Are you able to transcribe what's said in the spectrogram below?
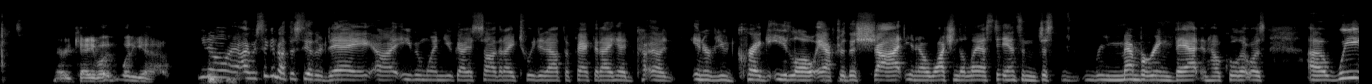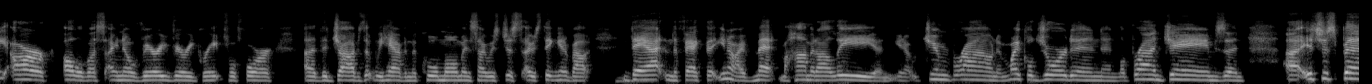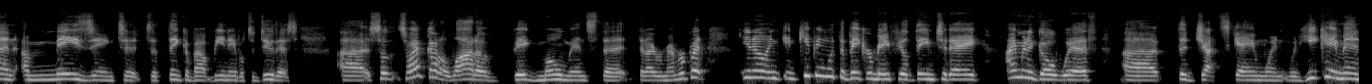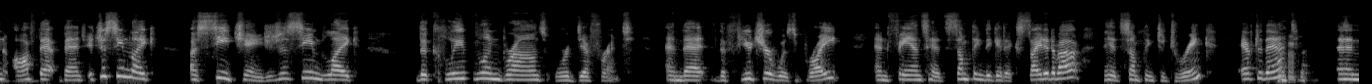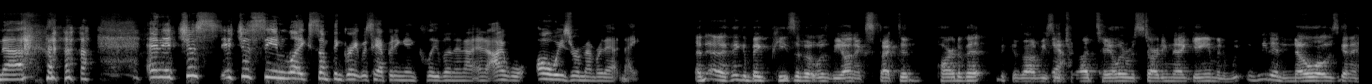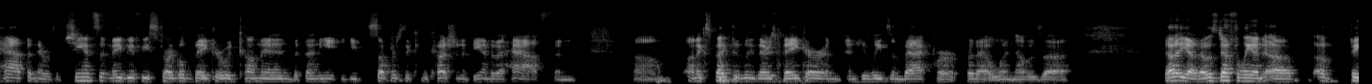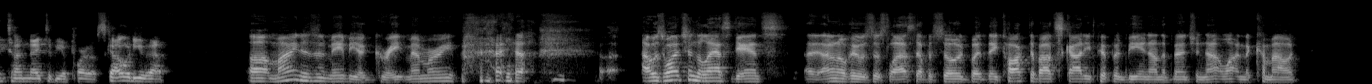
Mary Kay, what what do you have? You know, I was thinking about this the other day, uh, even when you guys saw that I tweeted out the fact that I had uh, interviewed Craig Ehlo after the shot, you know, watching The Last Dance and just remembering that and how cool that was. Uh, we are, all of us, I know, very, very grateful for uh, the jobs that we have and the cool moments. I was just, I was thinking about that and the fact that, you know, I've met Muhammad Ali and, you know, Jim Brown and Michael Jordan and LeBron James. And uh, it's just been amazing to, to think about being able to do this. Uh, so, so I've got a lot of big moments that that I remember. But you know, in, in keeping with the Baker Mayfield theme today, I'm going to go with uh, the Jets game when when he came in off that bench. It just seemed like a sea change. It just seemed like the Cleveland Browns were different, and that the future was bright, and fans had something to get excited about. They had something to drink after that. and uh, and it just it just seemed like something great was happening in Cleveland, and I, and I will always remember that night. And, and I think a big piece of it was the unexpected part of it because obviously yeah. Taylor was starting that game, and we, we didn't know what was going to happen. There was a chance that maybe if he struggled, Baker would come in, but then he he suffers the concussion at the end of the half, and um, unexpectedly there's Baker, and, and he leads them back for for that win. That was a uh, yeah, that was definitely an, a, a big time night to be a part of. Scott, what do you have? Uh, mine isn't maybe a great memory. But, uh, I was watching The Last Dance. I don't know if it was this last episode, but they talked about Scottie Pippen being on the bench and not wanting to come out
